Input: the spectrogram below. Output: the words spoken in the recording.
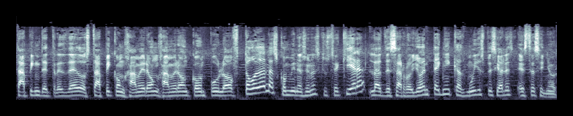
tapping de tres dedos, tapping con hammer on, hammer on con pull off, todas las combinaciones que usted quiera las desarrolló en técnicas muy especiales este señor,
